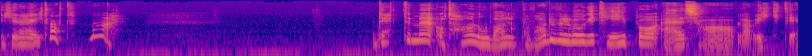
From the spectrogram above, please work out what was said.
Ikke i det hele tatt? Nei dette med å ta noen valg på hva du vil bruke tid på, er sabla viktig.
